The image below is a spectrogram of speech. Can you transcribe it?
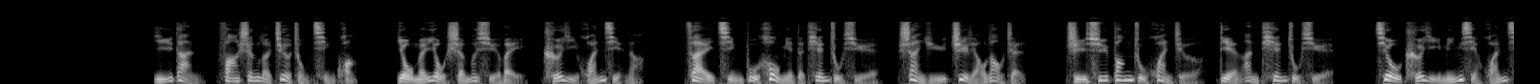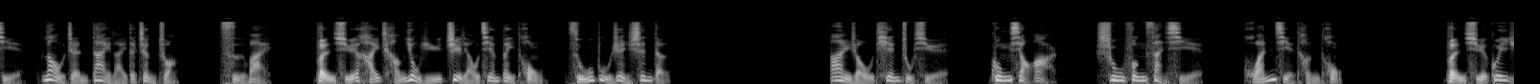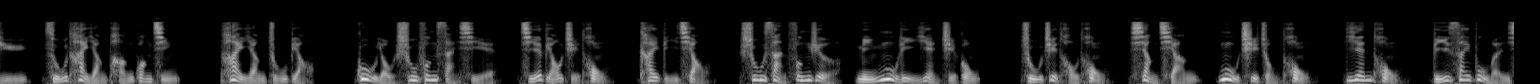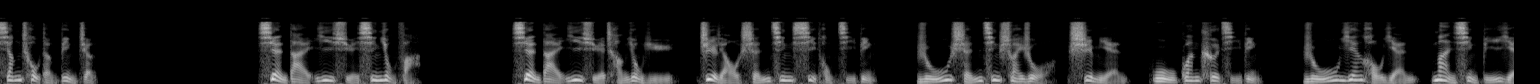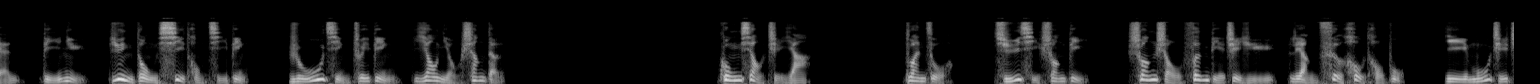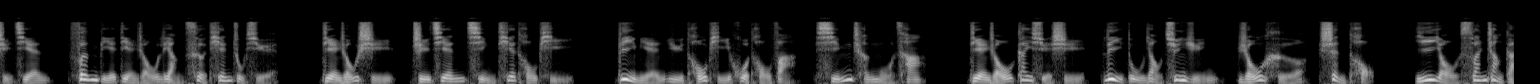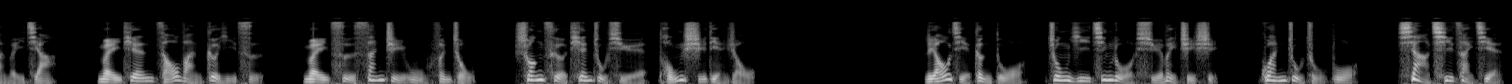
一旦发生了这种情况，有没有什么穴位可以缓解呢？在颈部后面的天柱穴善于治疗落枕，只需帮助患者点按天柱穴，就可以明显缓解落枕带来的症状。此外，本穴还常用于治疗肩背痛、足部妊娠等。按揉天柱穴，功效二：疏风散邪。缓解疼痛。本穴归于足太阳膀胱经，太阳主表，故有疏风散邪、解表止痛、开鼻窍、疏散风热、明目利咽之功，主治头痛、向强、目赤肿痛、咽痛、鼻塞不闻香臭等病症。现代医学新用法。现代医学常用于治疗神经系统疾病，如神经衰弱、失眠。五官科疾病，如咽喉炎、慢性鼻炎、鼻衄；运动系统疾病，如颈椎病、腰扭伤等。功效指压：端坐，举起双臂，双手分别置于两侧后头部，以拇指指尖分别点揉两侧天柱穴。点揉时，指尖紧贴头皮，避免与头皮或头发形成摩擦。点揉该穴时，力度要均匀、柔和、渗透，以有酸胀感为佳。每天早晚各一次，每次三至五分钟。双侧天柱穴同时点揉。了解更多中医经络穴位知识，关注主播，下期再见。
